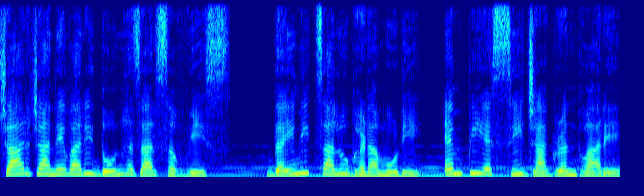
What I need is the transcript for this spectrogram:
चार जानेवारी दोन हजार सव्वीस. दैनिक चालू घडामोडी एम पी एस सी जागरणद्वारे.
